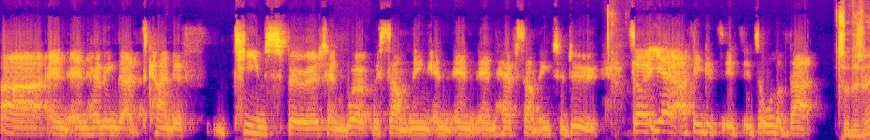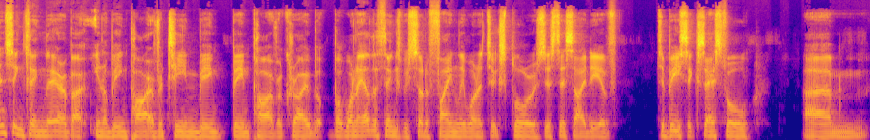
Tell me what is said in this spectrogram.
uh, and, and having that kind of team spirit and work with something and, and, and have something to do. So, yeah, I think it's, it's, it's all of that. So there's an interesting thing there about you know being part of a team, being being part of a crowd. But but one of the other things we sort of finally wanted to explore is just this idea of to be successful, um,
